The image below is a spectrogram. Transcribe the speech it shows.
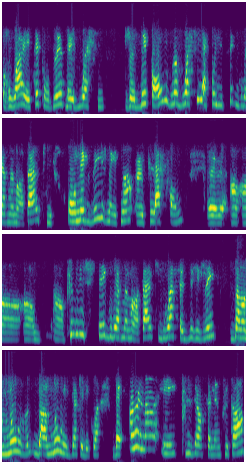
Roy était pour dire, ben voici, je dépose, voici la politique gouvernementale, puis on exige maintenant un plafond euh, en, en, publicité gouvernementale qui doit se diriger dans nos dans nos médias québécois. Ben un an et plusieurs semaines plus tard,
